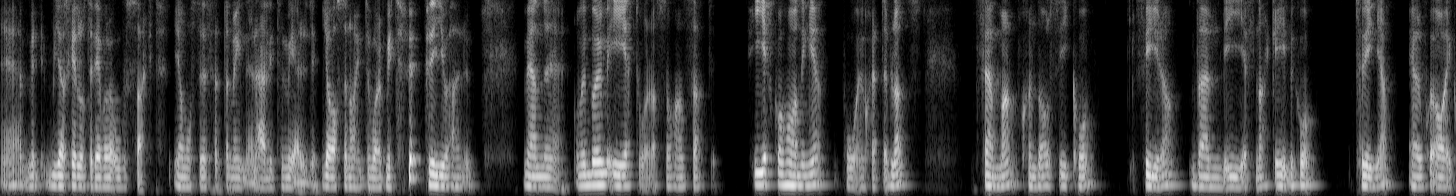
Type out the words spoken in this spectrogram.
Eh, men jag ska låta det vara osagt. Jag måste sätta mig in i det här lite mer. Jasen har inte varit mitt prio här nu. Men eh, om vi börjar med E1 då, då så har han satt IFK Haninge på en sjätte plats. Femma Sköndals IK. Fyra Värmdö IF Nacka IBK. Trea Älvsjö AIK.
